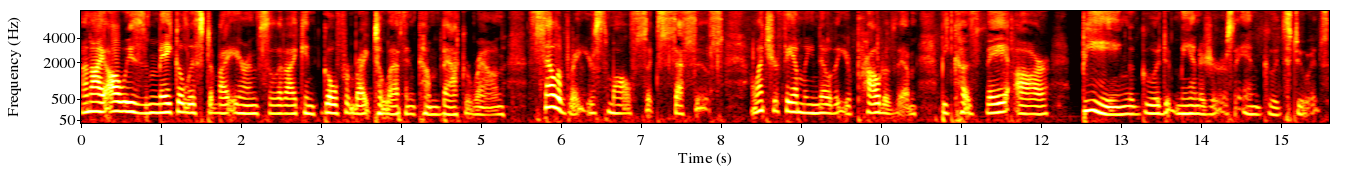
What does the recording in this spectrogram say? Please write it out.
And I always make a list of my errands so that I can go from right to left and come back around. Celebrate your small successes. let your family know that you're proud of them because they are being good managers and good stewards.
